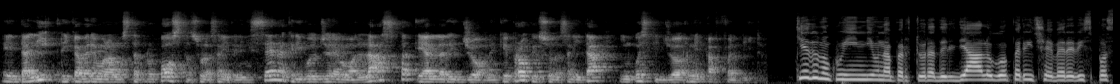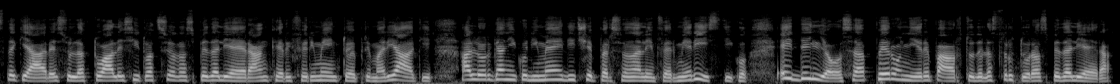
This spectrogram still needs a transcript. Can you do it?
e da lì ricaveremo la nostra proposta sulla sanità in Issena che rivolgeremo all'ASPA e alla Regione che proprio sulla sanità in questi giorni ha fallito. Chiedono quindi un'apertura del dialogo per ricevere risposte chiare sull'attuale situazione ospedaliera, anche in riferimento ai primariati, all'organico di medici e personale infermieristico e degli OSA per ogni reparto della struttura ospedaliera.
